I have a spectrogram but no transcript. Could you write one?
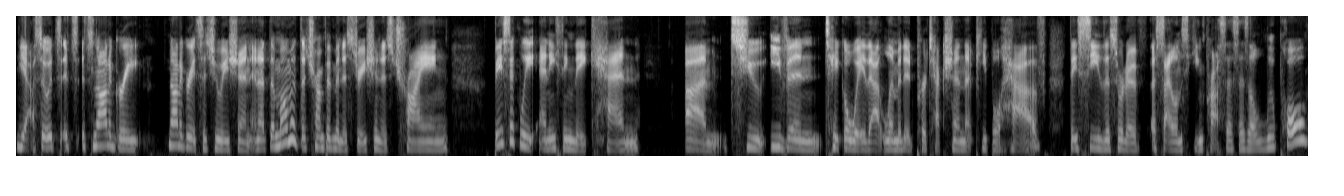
yeah, so it's it's it's not a great not a great situation. And at the moment, the Trump administration is trying basically anything they can um, to even take away that limited protection that people have. They see the sort of asylum seeking process as a loophole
